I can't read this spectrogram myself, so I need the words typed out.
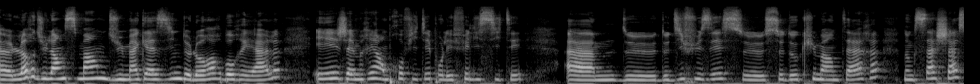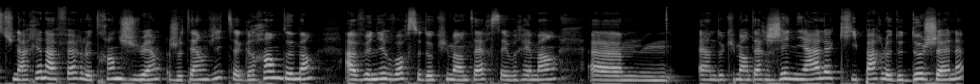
euh, lors du lancement du magazine de l'aurore boréale et j'aimerais en profiter pour les féliciter euh, de, diffuser ce, ce documentaire. Donc Sacha, si tu n'as rien à faire le 30 juin, je t'invite grandement à venir voir ce documentaire. C'est vraiment euh, un documentaire génial qui parle de deux jeunes,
